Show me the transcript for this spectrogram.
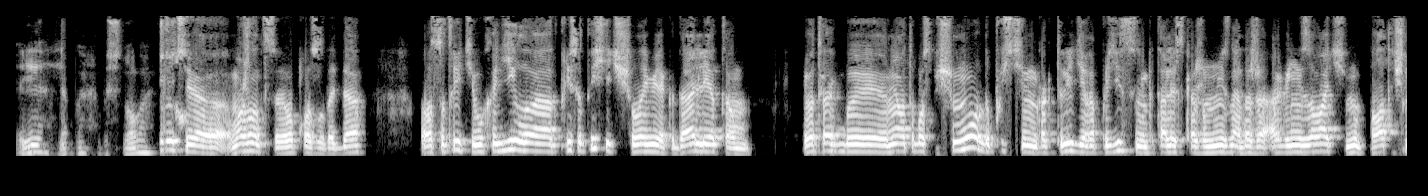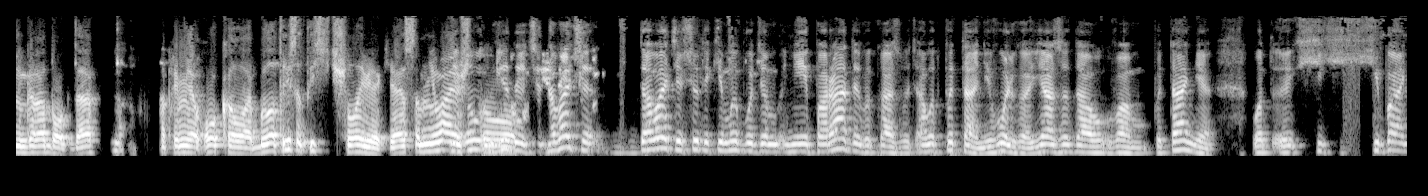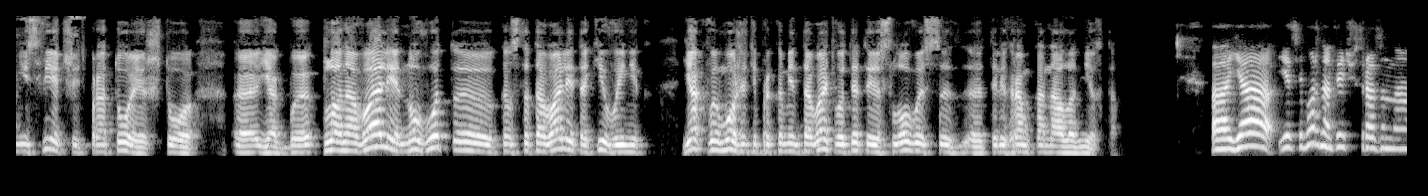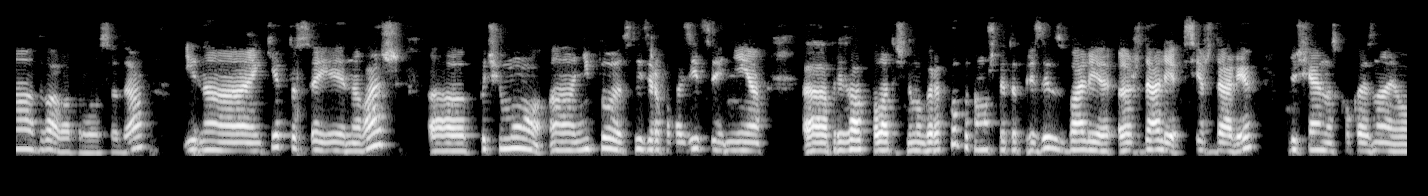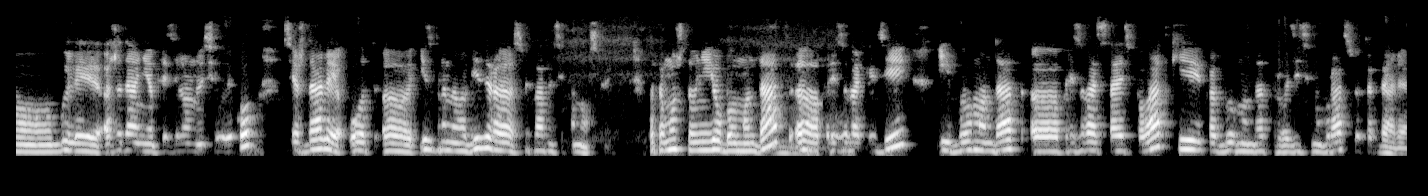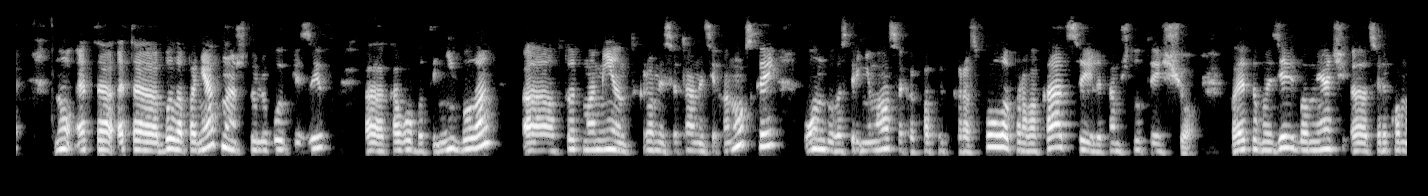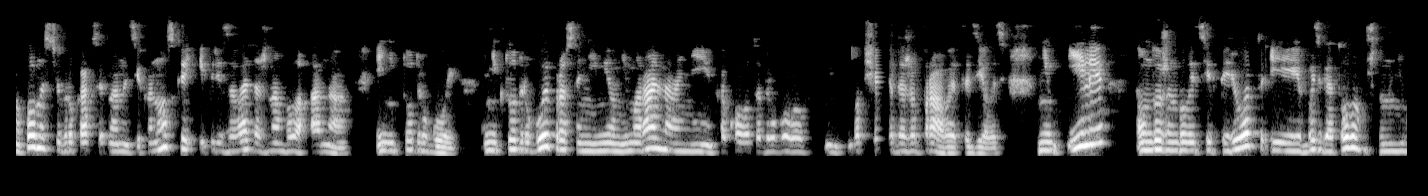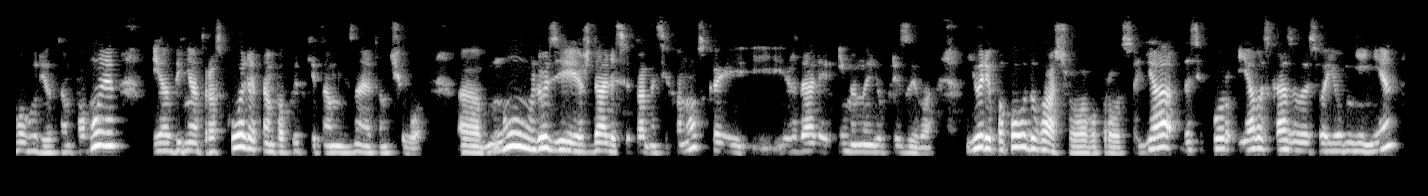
и я бы снова. Извините, можно вопрос задать, да? Вот смотрите, уходило 300 тысяч человек, да, летом. И вот как бы у меня вот вопрос, почему, допустим, как-то лидеры оппозиции не пытались, скажем, ну, не знаю, даже организовать ну, палаточный городок, да? например, около, было 300 тысяч человек. Я сомневаюсь, ну, что... Ведаете, давайте, давайте все-таки мы будем не парады выказывать, а вот пытание. Вольга, я задал вам пытание. Вот э, хиба не сведчить про то, что как э, бы планировали, но вот э, констатовали такой вынік. Як вы можете прокомментовать вот это слово с телеграм-канала Нехта? А, я, если можно, отвечу сразу на два вопроса. Да? и на Кектуса, и на ваш, а, почему а, никто из лидеров оппозиции не призвал к палаточному городку, потому что этот призыв звали, э, ждали, все ждали, включая, насколько я знаю, были ожидания определенных силовиков, все ждали от э, избранного лидера Светланы Тихановской потому что у нее был мандат э, призывать людей, и был мандат э, призывать ставить палатки, как был мандат проводить инаугурацию и так далее. Ну, это, это было понятно, что любой призыв Э, кого бы то ни было, в тот момент, кроме Светланы Тихановской, он бы воспринимался как попытка раскола, провокации или там что-то еще. Поэтому здесь был мяч целиком и полностью в руках Светланы Тихановской, и призывать должна была она, и никто другой. Никто другой просто не имел ни морального, ни какого-то другого вообще даже права это делать. Или он должен был идти вперед и быть готовым, что на него выльют там помои и обвинят в расколе, там попытки, там, не знаю, там чего. Э, ну, люди ждали Светланы Тихановской и ждали именно ее призыва. Юрий, по поводу вашего вопроса. Я до сих пор, я высказываю свое мнение,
